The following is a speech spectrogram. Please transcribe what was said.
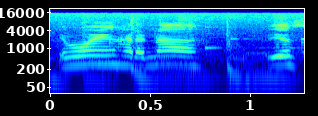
Yo me voy en Jaranada, adiós.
